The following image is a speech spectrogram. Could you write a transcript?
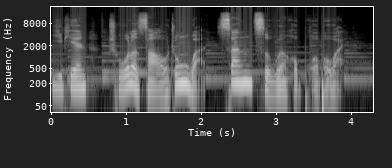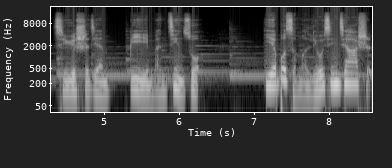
一天除了早中晚三次问候婆婆外，其余时间闭门静坐，也不怎么留心家事。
